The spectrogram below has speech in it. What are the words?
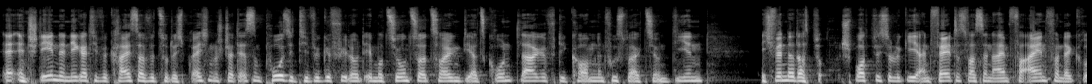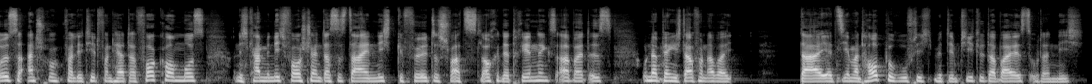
entstehende negative Kreisläufe zu durchbrechen und stattdessen positive Gefühle und Emotionen zu erzeugen, die als Grundlage für die kommenden Fußballaktionen dienen, ich finde, dass Sportpsychologie ein Feld ist, was in einem Verein von der Größe, Anspruch und Qualität von Hertha vorkommen muss. Und ich kann mir nicht vorstellen, dass es da ein nicht gefülltes schwarzes Loch in der Trainingsarbeit ist. Unabhängig davon aber, da jetzt jemand hauptberuflich mit dem Titel dabei ist oder nicht.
